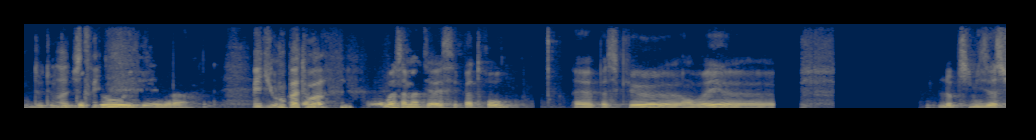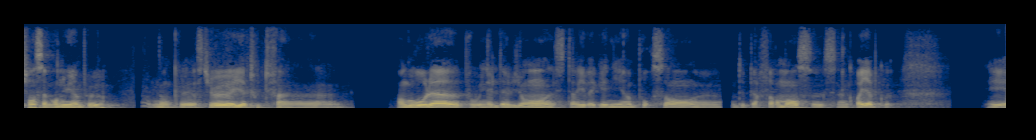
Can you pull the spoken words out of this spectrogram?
de, de- de Industrie. techno et de- voilà. Mais du coup, pas toi. Moi, ça m'intéressait pas trop euh, parce que, euh, en vrai, euh, l'optimisation, ça m'ennuie un peu. Donc, euh, si tu veux, il y a tout. Enfin, en gros, là, pour une aile d'avion, si tu arrives à gagner 1% euh, de performance, c'est incroyable, quoi. Et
